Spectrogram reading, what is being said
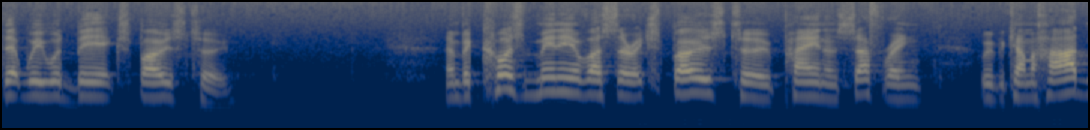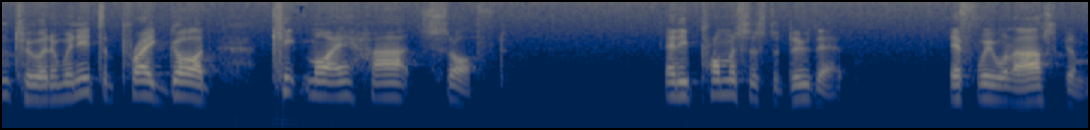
that we would be exposed to. And because many of us are exposed to pain and suffering we become hardened to it and we need to pray god keep my heart soft. And he promises to do that if we will ask him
